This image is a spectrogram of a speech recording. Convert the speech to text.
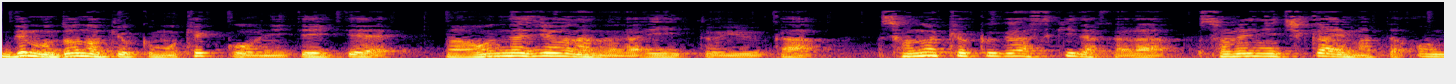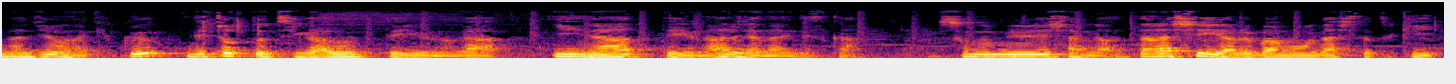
でもどの曲も結構似ていて、まあ、同じようなのがいいというかその曲が好きだから、それに近いまた同じような曲でちょっと違うっていうのがいいなっていうのあるじゃないですか。そのミュージシャンが新しいアルバムを出した時、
